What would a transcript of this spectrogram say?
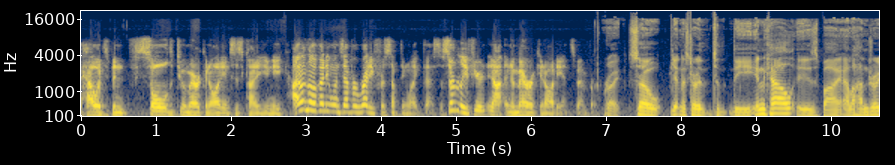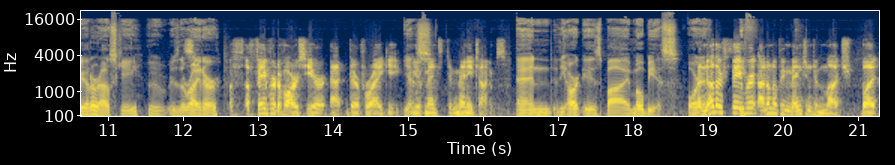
how it's been sold to American audiences kind of unique. I don't know if anyone's ever ready for something like this. Certainly if you're not an American audience member. Right. So, getting us started, to, the Incal is by Alejandro Jodorowsky, who is the writer, A, a favorite of ours here at Therefore I Geek. We Yes. have mentioned him many times. and the art is by Mobius. Or Another favorite, I don't know if we mentioned him much, but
